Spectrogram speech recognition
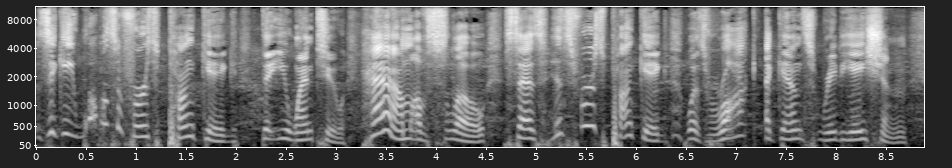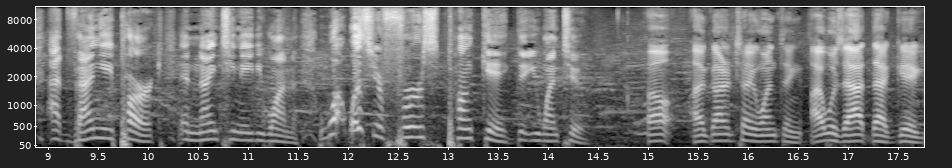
Ziggy, what was the first punk gig that you went to? Ham of Slow says his first punk gig was Rock Against Radiation at Vanier Park in 1981. What was your first punk gig that you went to? Well, I've got to tell you one thing. I was at that gig,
